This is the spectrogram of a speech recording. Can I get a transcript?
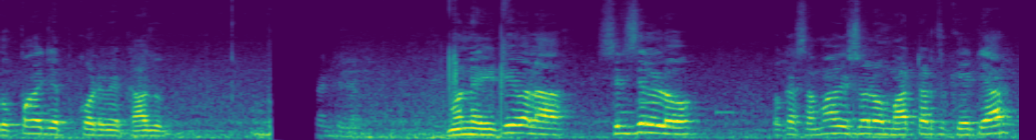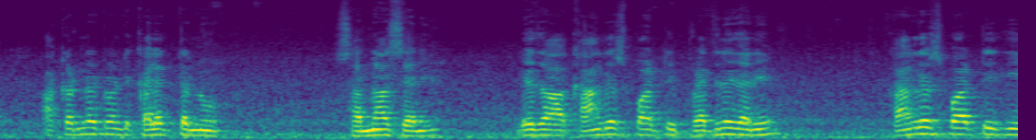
గొప్పగా చెప్పుకోవడమే కాదు. మొన్న ఇటీవల సిరిసిల్లలో ఒక సమావేశంలో మాట్లాడుతూ కేటీఆర్ అక్కడ ఉన్నటువంటి కలెక్టర్ను సన్నాసి అని లేదా కాంగ్రెస్ పార్టీ ప్రతినిధి అని కాంగ్రెస్ పార్టీకి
